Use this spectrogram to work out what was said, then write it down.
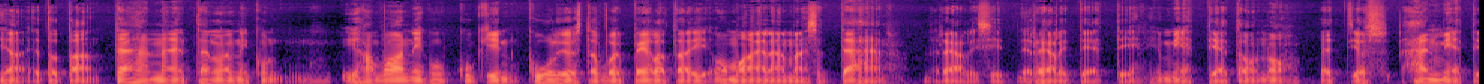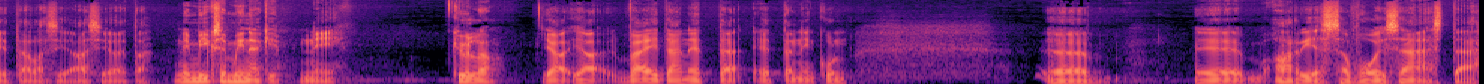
Ja, ja tota, tähän näin, tällä niin kuin, ihan vaan niin kuin kukin kuulijoista voi pelata omaa elämänsä tähän realiteettiin ja miettiä, että, on, no, että jos hän miettii tällaisia asioita. Niin miksi minäkin? Niin. Kyllä. Ja, ja väitän, että, että niin kuin, ö, arjessa voi säästää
